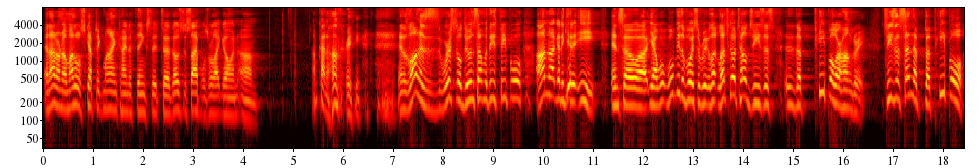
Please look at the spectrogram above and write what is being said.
and I don't know, my little skeptic mind kind of thinks that uh, those disciples were like going, um, I'm kind of hungry. and as long as we're still doing something with these people, I'm not going to get to eat. And so, uh, yeah, we'll, we'll, be the voice of reason. Let, let's go tell Jesus the people are hungry. Jesus, send the, the people,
